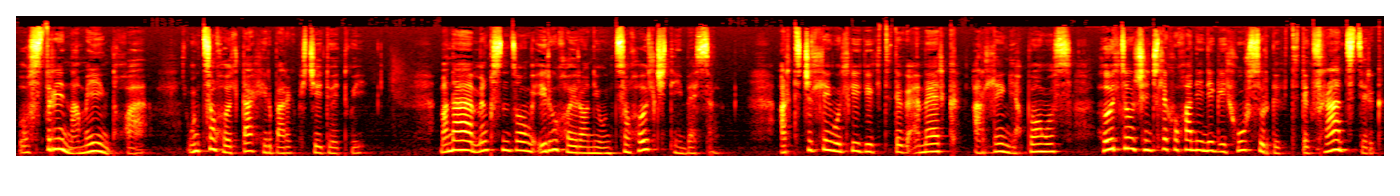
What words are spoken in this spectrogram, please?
улс төрийн намын тухай үндсэн хуульдаа хэр бараг бичээд байдгүй. Манай 1992 оны үндсэн хуульч тийм байсан. Ардчлалын үлгийг гэгддэг Америк, Арлын Япон улс, Хууль зүйн шинжлэх ухааны нэг их үүсвэр гэгддэг Франц зэрэг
